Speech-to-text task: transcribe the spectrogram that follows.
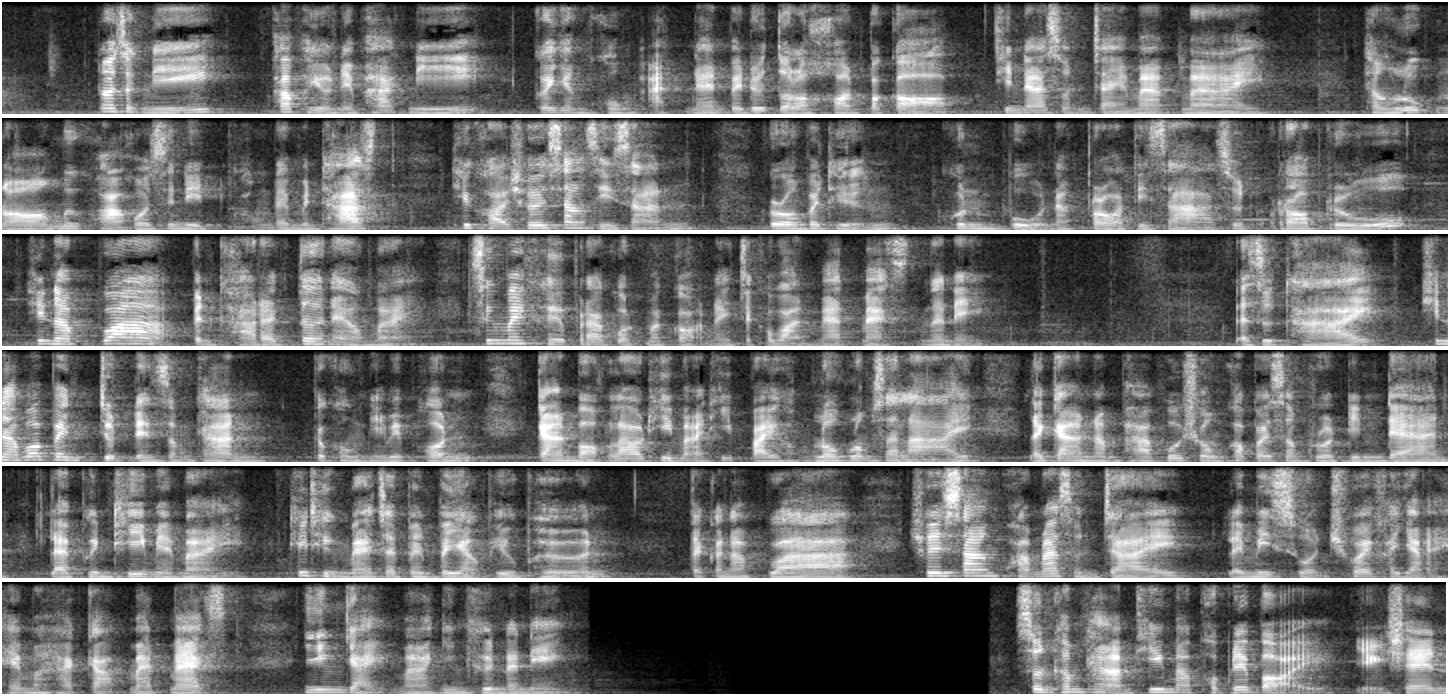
นอกจากนี้ภาพยนตร์ในภาคนี้ ก็ยังคงอัดแน่นไปด้วยตัวละครประกอบที่น่าสนใจมากมาย ทั้งลูกน้องมือขวาคนสนิทของไดเมนทัสที่คอยช่วยสร้างสีสัน รวมไปถึงคุณปู่นักประวัติศาสตร์สุดรอบรู้ ที่นับว่าเป็นคาแรคเตอร์แนวใหม่ ซึ่งไม่เคยปรากฏมาก่อนในจักรวาล Mad Max นั่นเอง และสุดท้ายที่นับว่าเป็นจุดเด่นสำคัญก็คงหนีไม่พ้น การบอกเล่าที่มาที่ไปของโลกล่มสลาย และการนำพาผู้ชมเข้าไปสำรวจดินแดน และพื้นที่ใหม่ ๆ ที่ถึงแม้จะเป็นไปอย่างผิวเผิน แต่ก็นับว่าช่วยสร้างความน่าสนใจ และมีส่วนช่วยขยายให้มหากราบ Mad Max ยิ่งใหญ่มากยิ่งขึ้นนั่นเอง ส่วนคำถามที่มาพบได้บ่อย อย่างเช่น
